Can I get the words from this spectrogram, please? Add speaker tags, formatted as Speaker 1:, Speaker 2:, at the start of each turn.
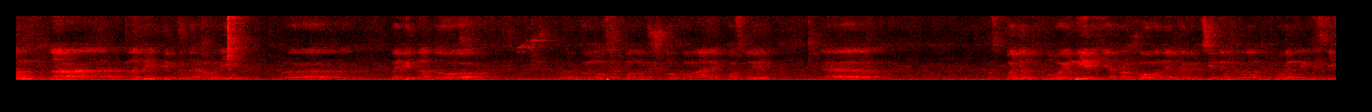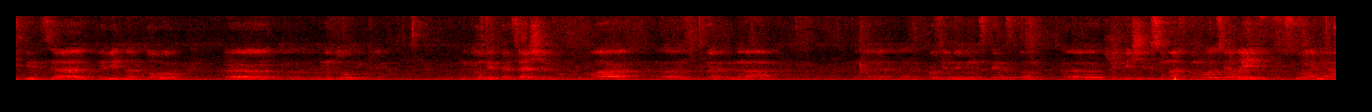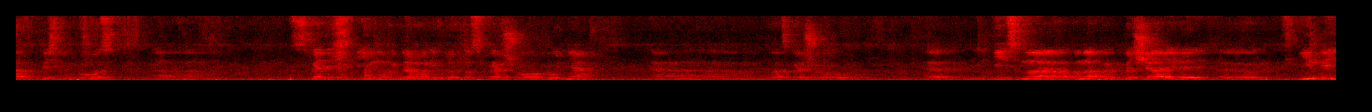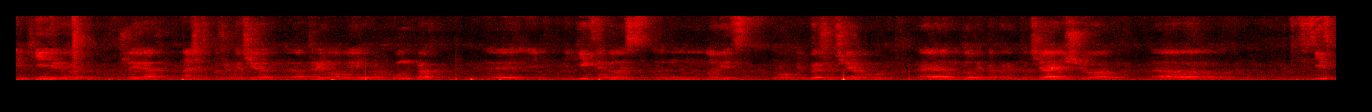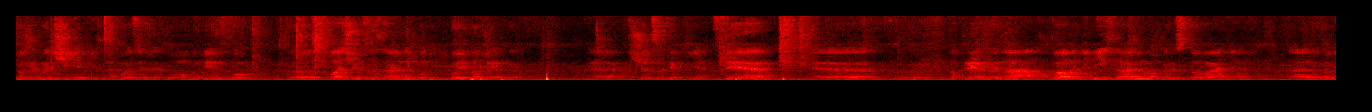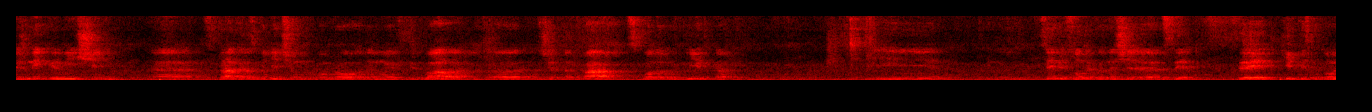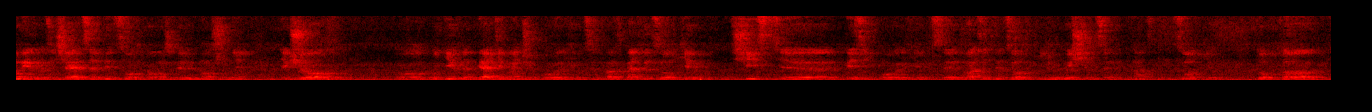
Speaker 1: Згодом на, на деякі передбачає е, зміни, які вже це кількість теплових визначається в відсотковому співвідношенні. Якщо будівля 5 і менше поверхів це 25%, 6 е, 10 поверхів це 20%, і вище це 15%. Тобто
